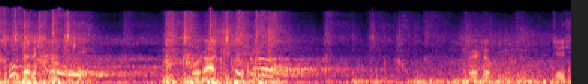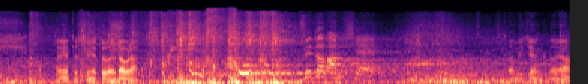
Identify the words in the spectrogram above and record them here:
Zdjęać cztery środki. Buraczki. Grzesiu, gdzieś... A nie, to jeszcze nie tutaj, dobra. Przyda wam się! Tam widziałem gnoja.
